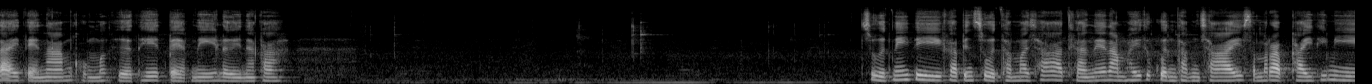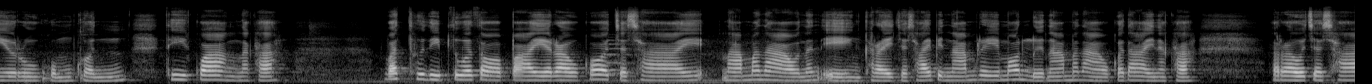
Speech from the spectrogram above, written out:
ได้แต่น้ำของมะเขือเทศแบบนี้เลยนะคะ สูตรนี้ดีค่ะเป็นสูตรธรรมชาติค่ะ แนะนำให้ทุกคนทำใช้สำหรับใครที่มีรูขุมขนที่กว้างนะคะ วัตถุดิบตัวต่อไปเราก็จะใช้น้ำมะนาวนั่นเอง ใครจะใช้เป็นน้ำเลมอน หรือน้ำมะนาวก็ได้นะคะ เราจะใช้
